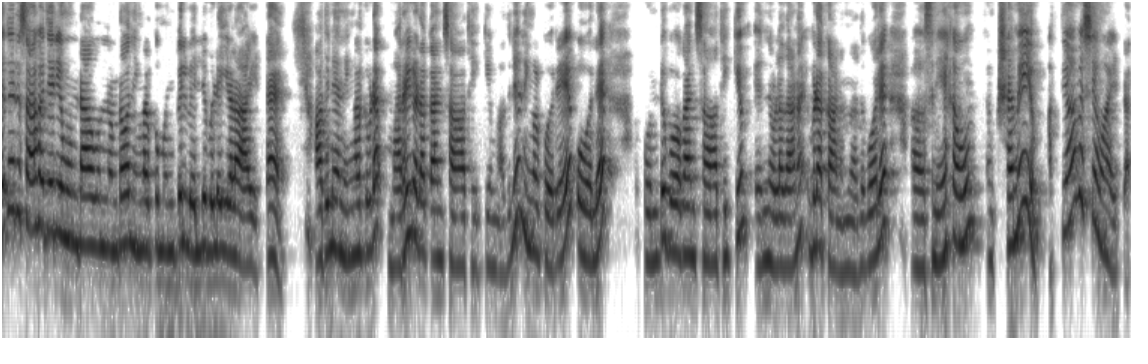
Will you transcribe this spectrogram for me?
ഏതൊരു സാഹചര്യം ഉണ്ടാവുന്നുണ്ടോ നിങ്ങൾക്ക് മുൻപിൽ വെല്ലുവിളികളായിട്ട് അതിനെ നിങ്ങൾക്കിവിടെ മറികടക്കാൻ സാധിക്കും. അതിനെ നിങ്ങൾക്ക് ഒരേപോലെ കൊണ്ടുപോകാൻ സാധിക്കും എന്നുള്ളതാണ് ഇവിടെ കാണുന്നത്. അതുപോലെ സ്നേഹവും ക്ഷമയും അത്യാവശ്യമായിട്ട്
